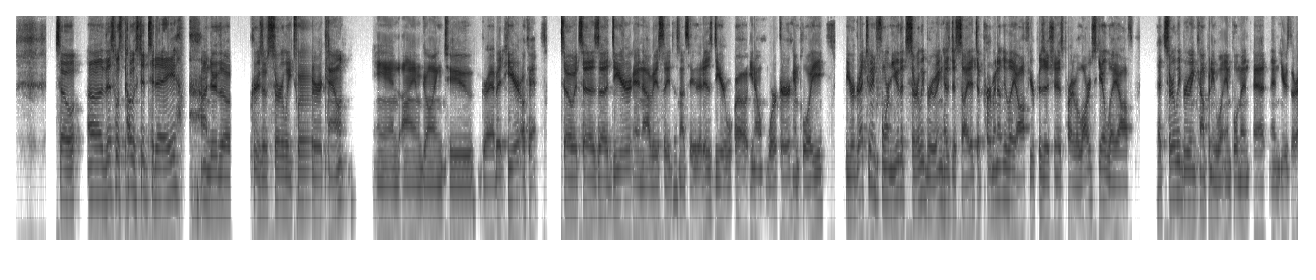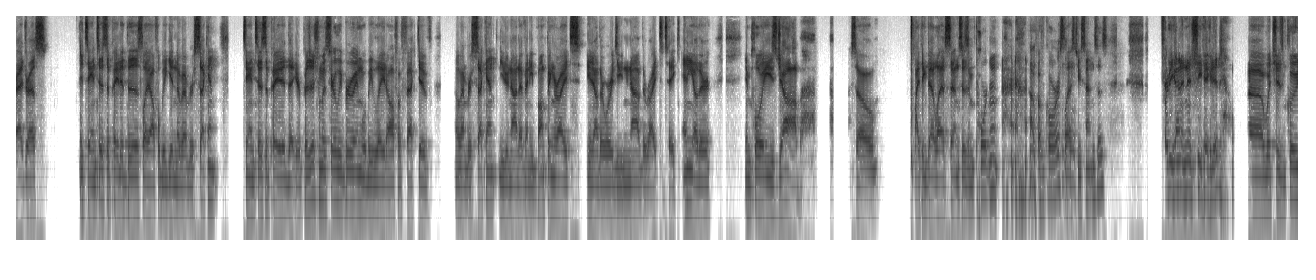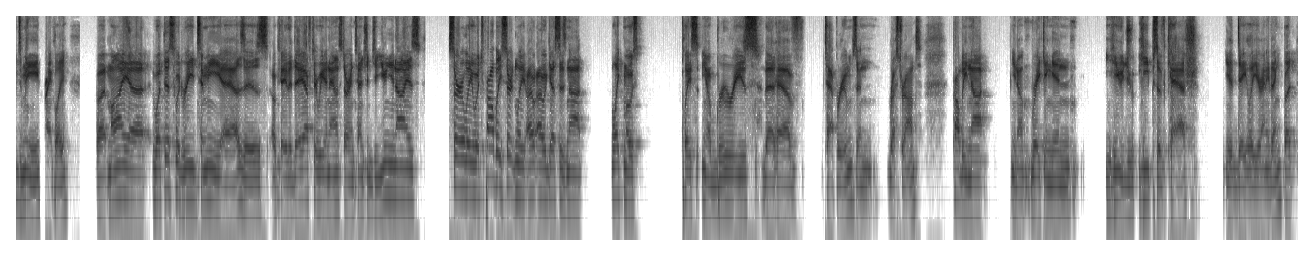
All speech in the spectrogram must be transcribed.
So uh, this was posted today under the Workers of Surly Twitter account, and I am going to grab it here. Okay. So it says, uh, "Dear," and obviously it does not say who that is. Dear, uh, you know, worker, employee. We regret to inform you that Surly Brewing has decided to permanently lay off your position as part of a large-scale layoff that Surly Brewing Company will implement at, and here's their address. It's anticipated that this layoff will begin November 2nd. It's anticipated that your position with Surly Brewing will be laid off effective November 2nd. You do not have any bumping rights. In other words, you do not have the right to take any other employee's job. So I think that last sentence is important, of course, last two sentences. For the uninitiated, uh, which includes me, frankly. But my uh, what this would read to me as is okay. The day after we announced our intention to unionize Surly, which probably certainly I, I would guess is not like most place you know breweries that have tap rooms and restaurants, probably not you know raking in huge heaps of cash you know, daily or anything, but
